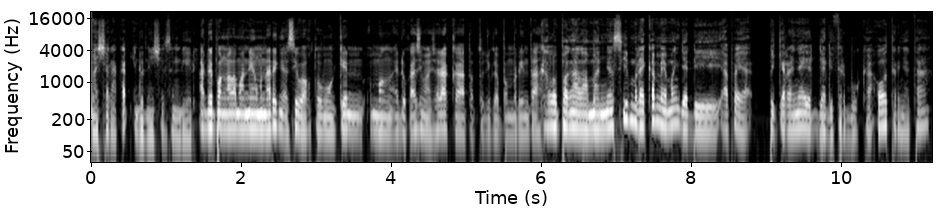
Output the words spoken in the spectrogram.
masyarakat Indonesia sendiri. Ada pengalaman yang menarik nggak sih waktu mungkin mengedukasi masyarakat atau juga pemerintah? Kalau pengalamannya sih mereka memang jadi apa ya pikirannya jadi terbuka. Oh ternyata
